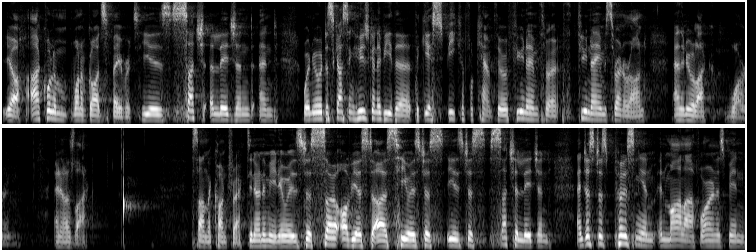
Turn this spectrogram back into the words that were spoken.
yeah, I call him one of God's favorites. He is such a legend. And when we were discussing who's going to be the, the guest speaker for camp, there were a few, name throw, few names thrown around. And then you were like, Warren. And I was like, sign the contract. You know what I mean? It was just so obvious to us. He was just, he is just such a legend. And just, just personally in, in my life, Warren has been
